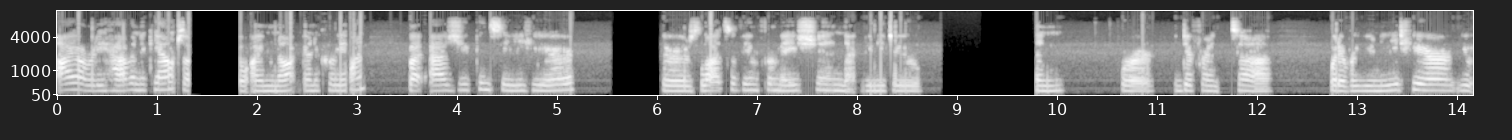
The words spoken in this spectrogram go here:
I already have an account so I'm not going to create one but as you can see here there's lots of information that you need to and for different uh, whatever you need here. You,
